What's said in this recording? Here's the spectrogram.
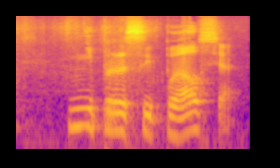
не просыпался.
